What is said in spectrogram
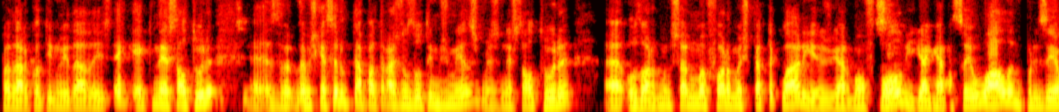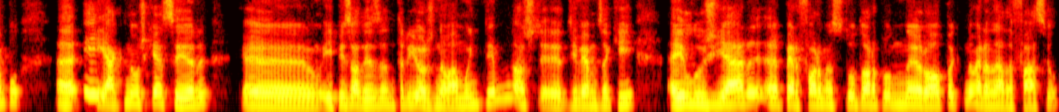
para dar continuidade a isto. É, é que nesta altura, uh, vamos esquecer o que está para trás nos últimos meses, mas nesta altura uh, o Dortmund está numa forma espetacular e a jogar bom futebol Sim. e ganharam sem o Alan, por exemplo. Uh, e há que não esquecer uh, episódios anteriores, não há muito tempo, nós uh, tivemos aqui a elogiar a performance do Dortmund na Europa, que não era nada fácil,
